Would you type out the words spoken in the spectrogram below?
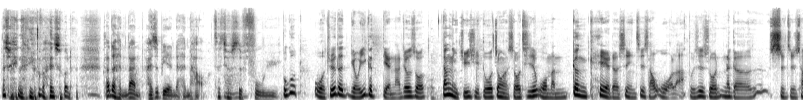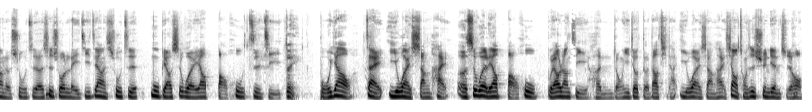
那所以呢，你会发现说呢，他的很烂还是别人的很好，这就是富裕。不过我觉得有一个点啊，就是说，当你举起多重的时候，其实我们更 care 的是，你，至少我啦，不是说那个实质上的数字，而是说累积这样的数字，目标是为了要保护自己。对。不要再意外伤害，而是为了要保护，不要让自己很容易就得到其他意外伤害。像我从事训练之后，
